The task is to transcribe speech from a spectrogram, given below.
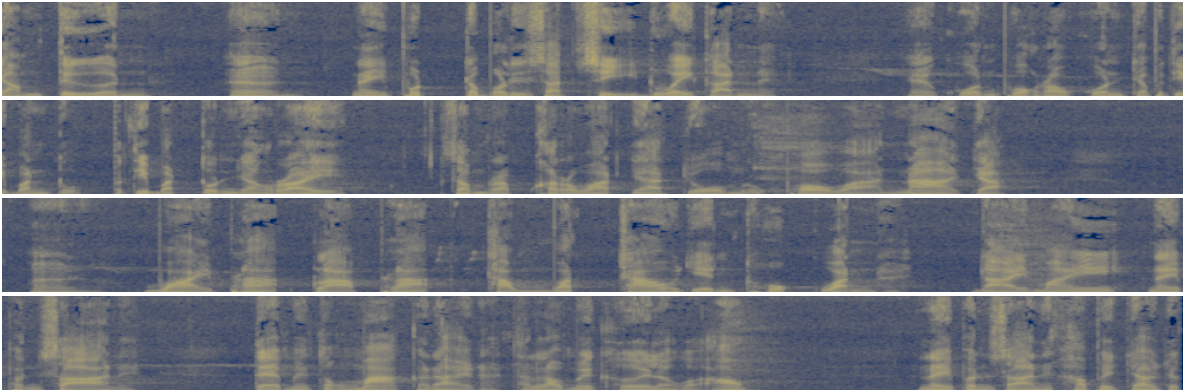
ย้ำเตือนในพุทธบริษัทสี่ด้วยกันควรพวกเราควรจะปฏิบัติปฏิบัติตนอย่างไรสำหรับฆราวาสญาติโยมหลวงพ่อว่าน่าจะไหว้พระกราบพระทำวัดเช้าเย็นทุกวันได้ไหมในพรรษาเนี่ย แต่ไม่ต้องมากก็ได้นะถ้าเราไม่เคยเราก็เอา ในพรรษานี้ข้าพเจ้าจะ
